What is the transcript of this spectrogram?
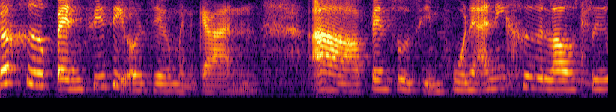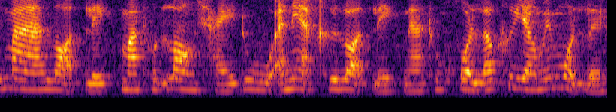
ก็คือเป็นฟิสิโอเจลเหมือนกัน อ่า เป็นสูตรสีชมพูเนี่ย อันนี้คือเราซื้อมาหลอดเล็กมาทดลองใช้ดู อันเนี้ยคือหลอดเล็กนะทุกคน แล้วคือยังไม่หมดเลย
